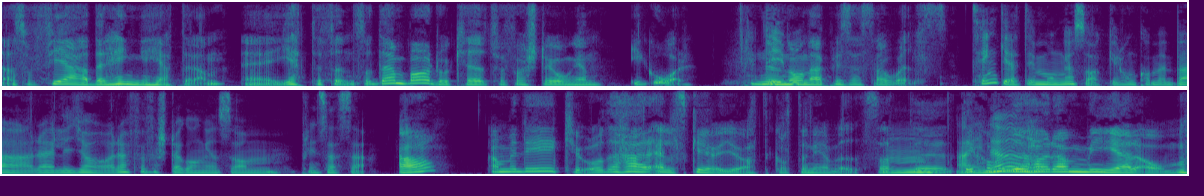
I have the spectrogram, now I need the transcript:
alltså fjäderhänge heter den, eh, jättefin. Så den bar då Kate för första gången igår. Nu när hon är prinsessa Wales. Tänker att det är många saker hon kommer bära eller göra för första gången som prinsessa. Ja, Ja men det är kul och det här älskar jag ju att gotta ner mig så att, mm, eh, det kommer vi höra mer om.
